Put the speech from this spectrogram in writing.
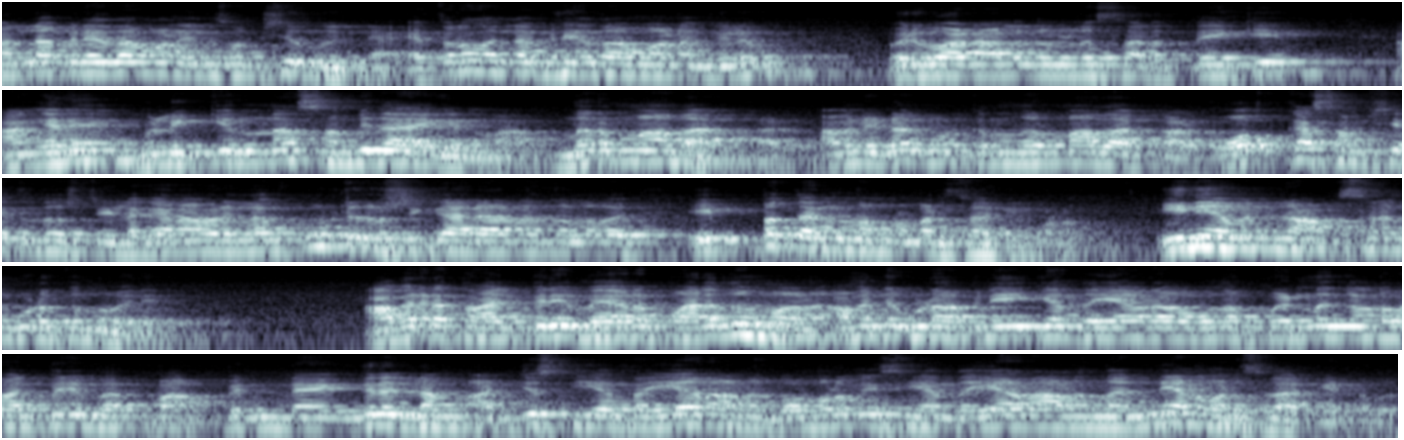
നല്ല അഭിനേതാവാണെങ്കിലും സംശയമൊന്നുമില്ല. എത്ര നല്ല അഭിനേതാവാണെങ്കിലും ഒരുപാട് ആളുകളുടെ സ്ഥലത്തേക്ക് അങ്ങനെ വിളിക്കുന്ന സംവിധായകന്മാർ നിർമ്മാതാക്കൾ അവൻ ഇടം കൊടുക്കുന്ന നിർമ്മാതാക്കൾ ഒക്കെ സംശയത്തെ ദൃഷ്ടിയില്ല. കാരണം അവരെല്ലാം കൂട്ടുകൃഷിക്കാരാണെന്നുള്ളത് ഇപ്പൊ തന്നെ നമ്മൾ മനസ്സിലാക്കിക്കോണം. ഇനി അവനൊരു അവസരം കൊടുക്കുന്നവര് അവരുടെ താല്പര്യം വേറെ പലതുമാണ്. അവന്റെ കൂടെ അഭിനയിക്കാൻ തയ്യാറാവുന്ന പെണ്ണുങ്ങളുടെ താല്പര്യം പിന്നെ ഇതിനെല്ലാം അഡ്ജസ്റ്റ് ചെയ്യാൻ തയ്യാറാണ് കോംപ്രമൈസ് ചെയ്യാൻ തയ്യാറാണെന്ന് തന്നെയാണ് മനസ്സിലാക്കേണ്ടത്.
